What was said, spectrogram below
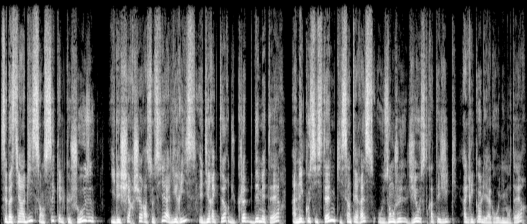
Sébastien Abyss en sait quelque chose. Il est chercheur associé à l'IRIS et directeur du Club Déméter, un écosystème qui s'intéresse aux enjeux géostratégiques agricoles et agroalimentaires.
